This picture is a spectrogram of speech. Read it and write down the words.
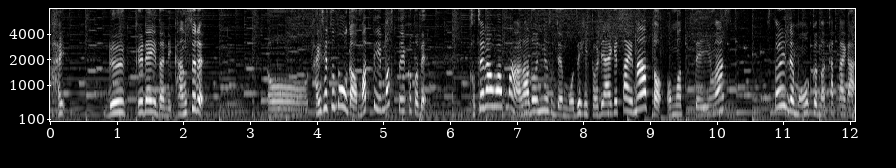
はい。ルークレイドに関すると解説動画を待っていますということでこちらはまあアラドニュースでもぜひ取り上げたいなと思っています。一人でも多くの方が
